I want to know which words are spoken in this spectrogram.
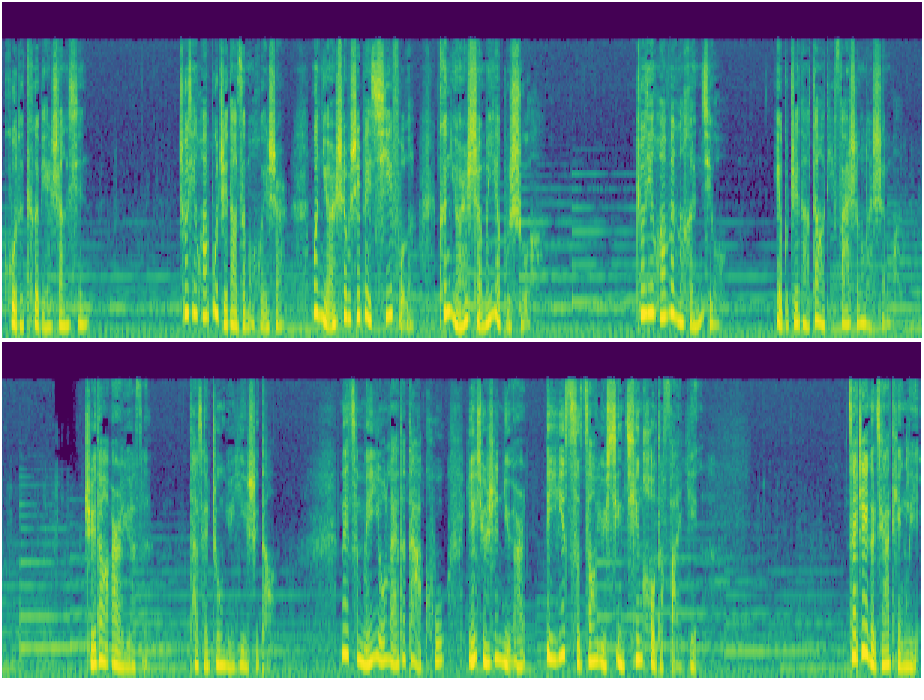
哭得特别伤心。朱清华不知道怎么回事问女儿是不是被欺负了，可女儿什么也不说。朱清华问了很久。也不知道到底发生了什么。直到二月份，他才终于意识到，那次没由来的大哭，也许是女儿第一次遭遇性侵后的反应。在这个家庭里，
